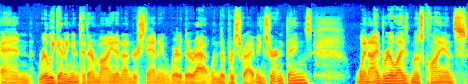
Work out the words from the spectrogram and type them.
and really getting into their mind and understanding where they're at when they're prescribing certain things. When i've realized most clients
